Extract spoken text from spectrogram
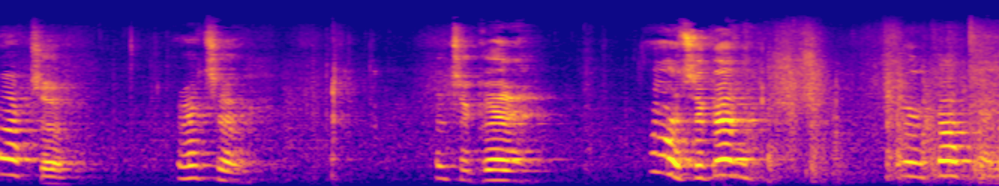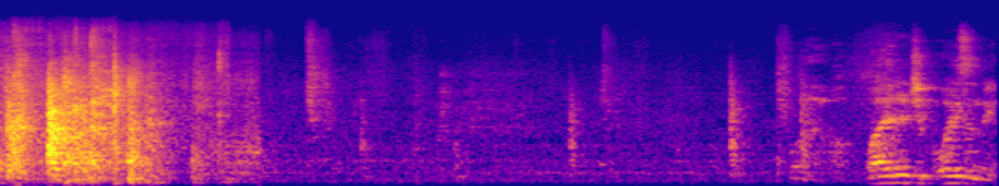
That's a. That's a. That's a good. Oh, it's a good. Good cupcake. Why did you poison me?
